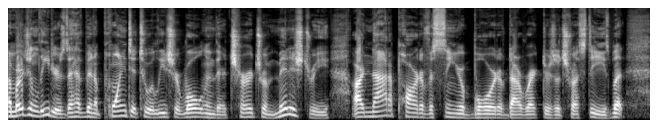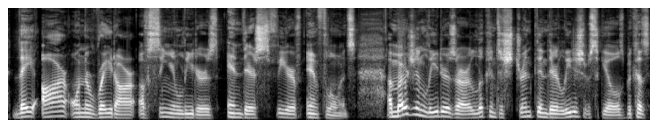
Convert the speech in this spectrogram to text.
Emerging leaders that have been appointed to a leadership role in their church or ministry are not a part of a senior board of directors or trustees, but they are on the radar of senior leaders in their sphere of influence. Emerging leaders are looking to strengthen their leadership skills because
